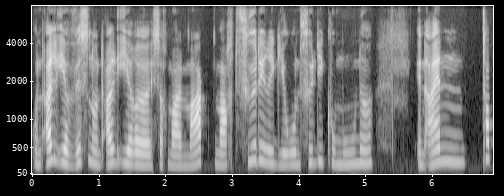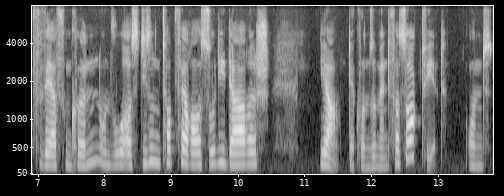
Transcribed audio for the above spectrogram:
und all ihr Wissen und all ihre, ich sag mal, Marktmacht für die Region, für die Kommune in einen Topf werfen können und wo aus diesem Topf heraus solidarisch ja, der Konsument versorgt wird und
